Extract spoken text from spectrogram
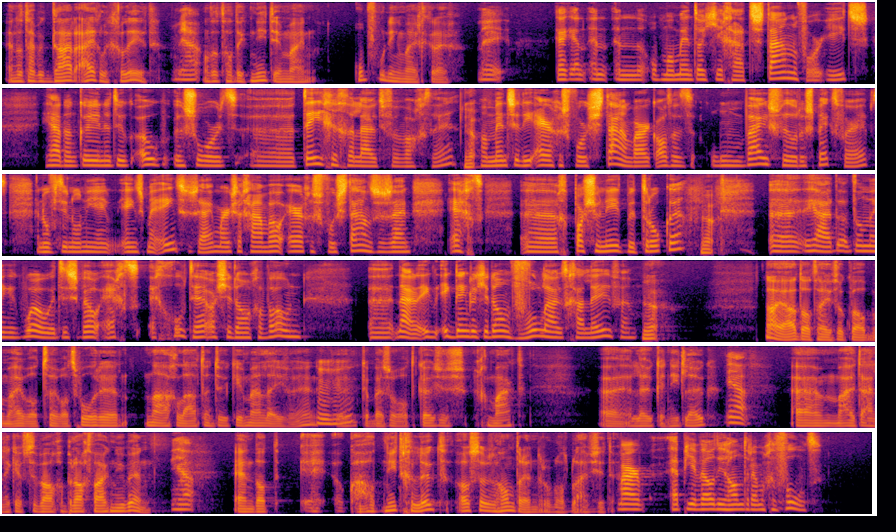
En dat heb ik daar eigenlijk geleerd. ja, Want dat had ik niet in mijn opvoeding meegekregen. nee. Kijk, en, en, en op het moment dat je gaat staan voor iets, ja, dan kun je natuurlijk ook een soort eh, tegengeluid verwachten. Hè? Ja. Want mensen die ergens voor staan, waar ik altijd onwijs veel respect voor heb, en hoef je het er nog niet eens mee eens te zijn, maar ze gaan wel ergens voor staan. Ze zijn echt eh, gepassioneerd betrokken. Ja, Eh, ja, dat, dan denk ik, wow, het is wel echt, echt goed hè, als je dan gewoon. nou, ik, ik denk dat je dan voluit gaat leven. ja. Nou ja, dat heeft ook wel bij mij wat, eh, wat sporen nagelaten natuurlijk in mijn leven. Hè. Mhm. ik, ik heb best wel wat keuzes gemaakt. Eh, leuk en niet leuk. Ja, Ehm, maar uiteindelijk heeft het wel gebracht waar ik nu ben. ja. En dat eh, ook had niet gelukt als er een handrem erop was blijven zitten. Maar heb je wel die handrem gevoeld?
